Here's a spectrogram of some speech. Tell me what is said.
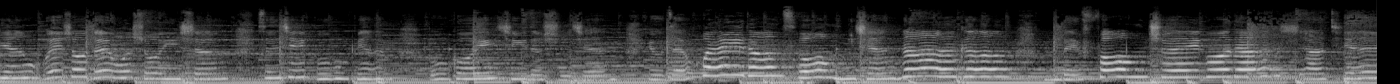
念挥手对我说一声，四季不变。不过一季的时间，又再回到从前那个被风吹过的夏天。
